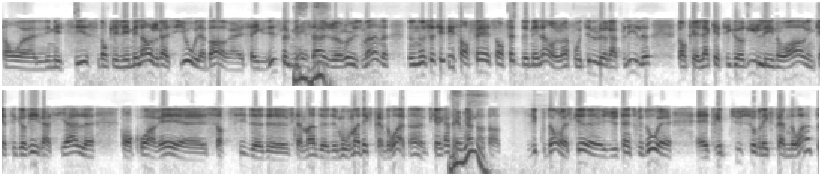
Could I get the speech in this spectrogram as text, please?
sont euh, des métis. Donc les, mélanges raciaux, d'abord, euh, ça existe. le ben métissage, heureusement, nos, sociétés sont faites sont faites de mélanges. Hein, Faut-il le rappeler là Donc la catégorie les noirs, une catégorie raciale qu'on croirait sortie de, de finalement de, de mouvements d'extrême droite. Hein. Quand, ben oui dis, coudon, est-ce que Justin Trudeau est, tu sur l'extrême droite?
